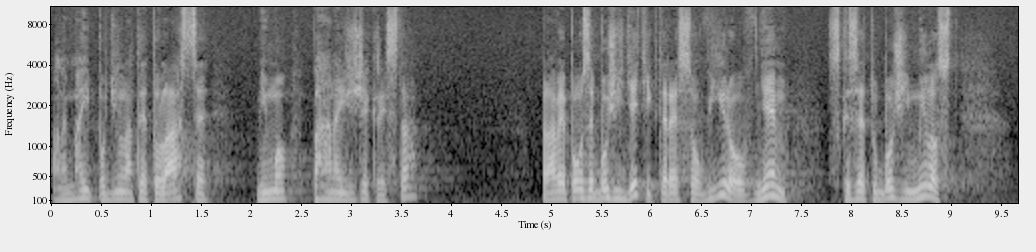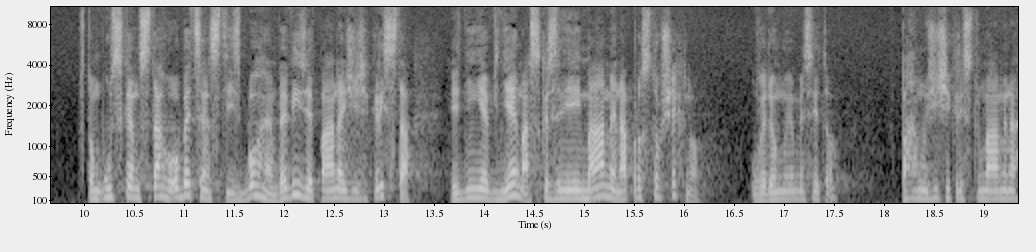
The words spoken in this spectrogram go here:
Ale mají podíl na této lásce mimo Pána Ježíše Krista? Právě pouze boží děti, které jsou vírou v něm, skrze tu boží milost, v tom úzkém vztahu obecenství s Bohem, ve víře Pána Ježíše Krista, jedině v něm a skrze něj máme naprosto všechno. Uvědomujeme si to? V Pánu Ježíši Kristu máme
